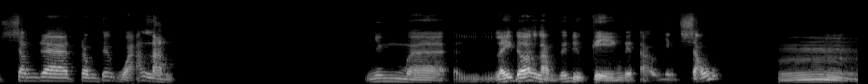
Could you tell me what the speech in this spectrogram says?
sinh ra trong cái quả lành nhưng mà lấy đó làm cái điều kiện để tạo nhân xấu. Uhm.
